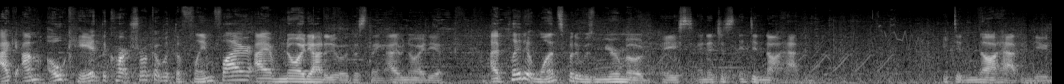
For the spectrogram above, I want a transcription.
I, I'm okay at the cart shortcut with the flame flyer. I have no idea how to do it with this thing. I have no idea. I played it once, but it was mirror mode Ace, and it just, it did not happen. It did not happen, dude.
